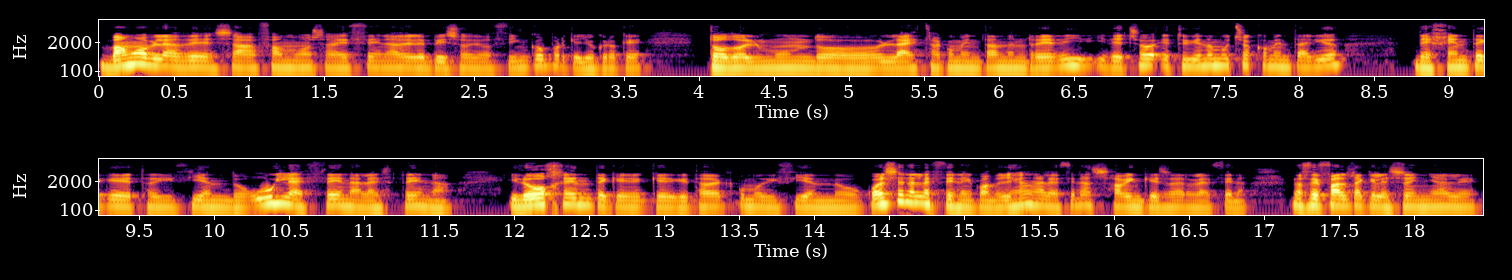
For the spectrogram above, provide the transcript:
Vamos a hablar de esa famosa escena del episodio 5 porque yo creo que todo el mundo la está comentando en Reddit y de hecho estoy viendo muchos comentarios de gente que está diciendo, uy, la escena, la escena. Y luego gente que, está como diciendo, ¿cuál será la escena? Y cuando llegan a la escena saben que esa era la escena. No hace falta que les señale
